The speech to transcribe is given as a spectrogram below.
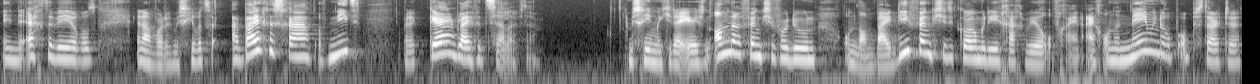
in de echte wereld. En dan wordt het misschien wat bijgeschaafd of niet, maar de kern blijft hetzelfde. Misschien moet je daar eerst een andere functie voor doen, om dan bij die functie te komen die je graag wil. Of ga je een eigen onderneming erop opstarten.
